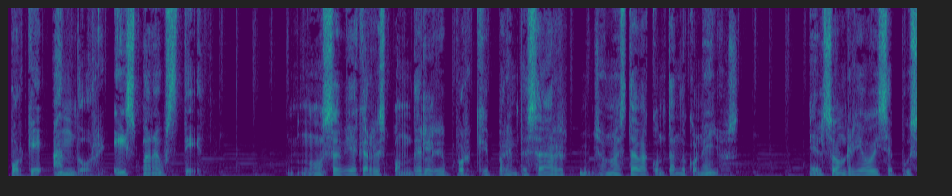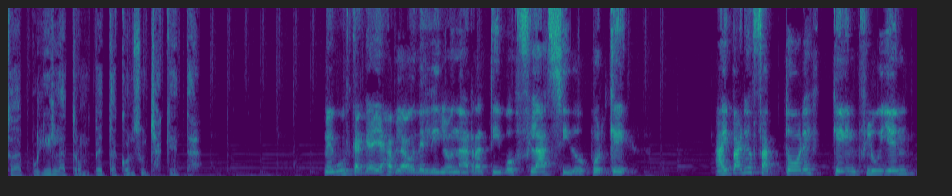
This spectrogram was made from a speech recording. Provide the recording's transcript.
porque Andor es para usted. No sabía qué responderle porque, para empezar, yo no estaba contando con ellos. Él sonrió y se puso a pulir la trompeta con su chaqueta. Me gusta que hayas hablado del hilo narrativo flácido porque hay varios factores que influyen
